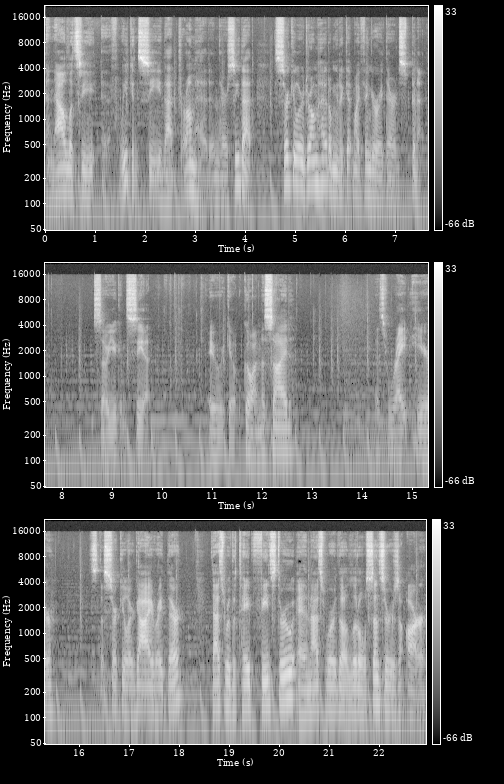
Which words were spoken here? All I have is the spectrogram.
And now let's see if we can see that drum head in there. See that circular drum head? I'm gonna get my finger right there and spin it so you can see it. Maybe we go, go on this side. It's right here. It's the circular guy right there. That's where the tape feeds through and that's where the little sensors are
